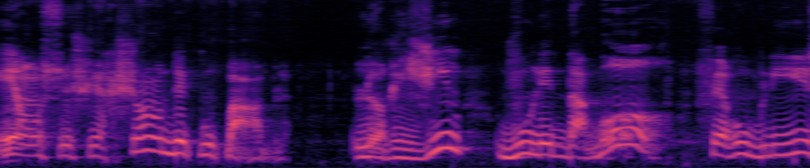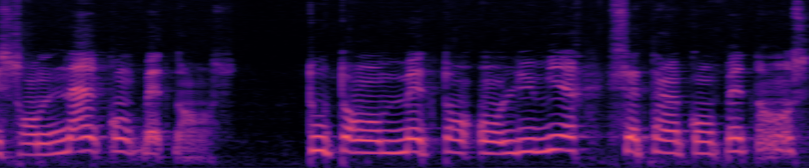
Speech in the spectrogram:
Et en se cherchant des coupables, le régime voulait d'abord faire oublier son incompétence, tout en mettant en lumière cette incompétence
